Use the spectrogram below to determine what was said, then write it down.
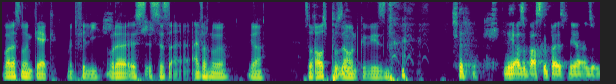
war das nur ein Gag mit Philly? Oder ist, ist das einfach nur, ja, so rausposaunt gewesen? nee, also Basketball ist mir, also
